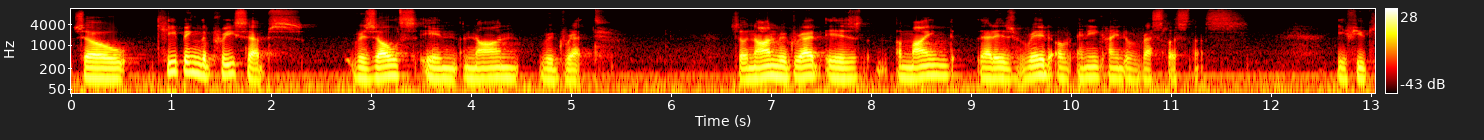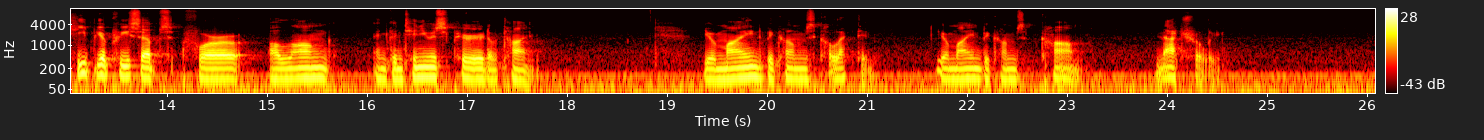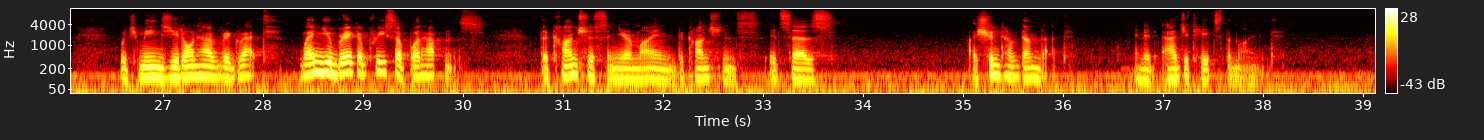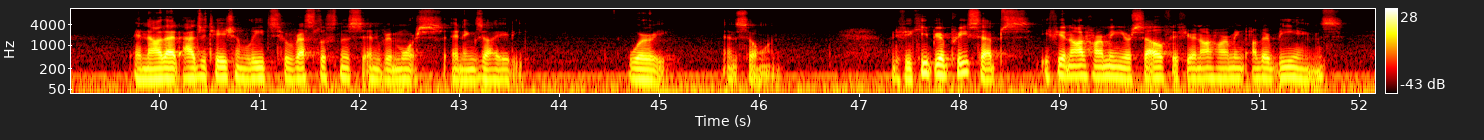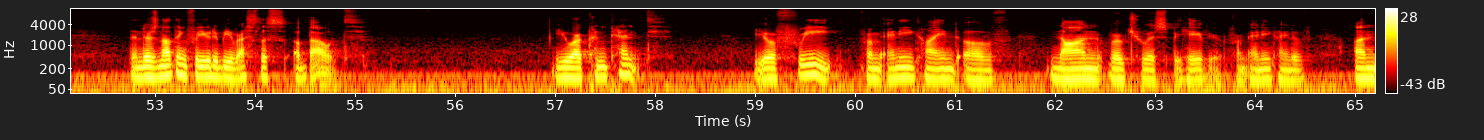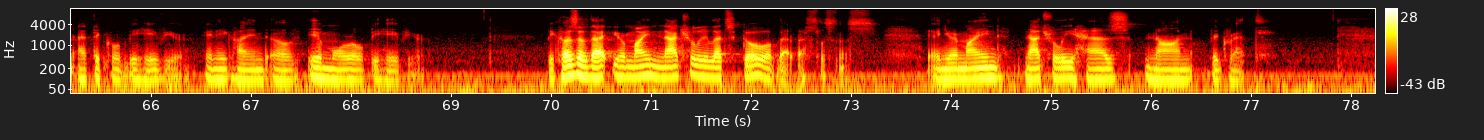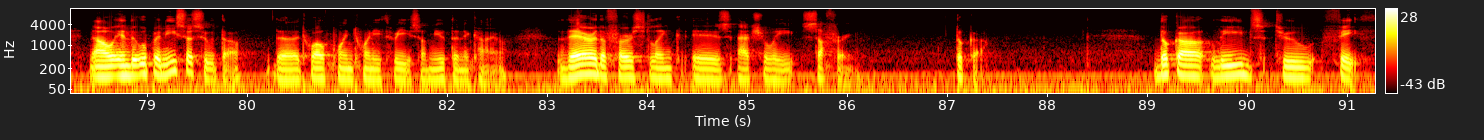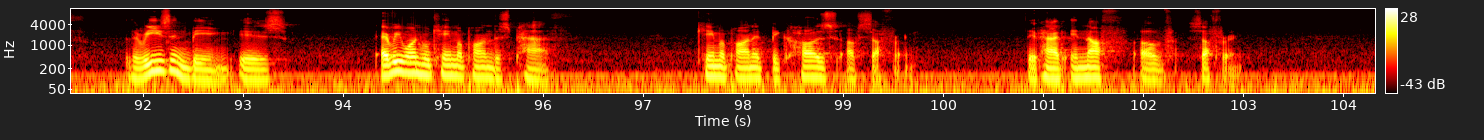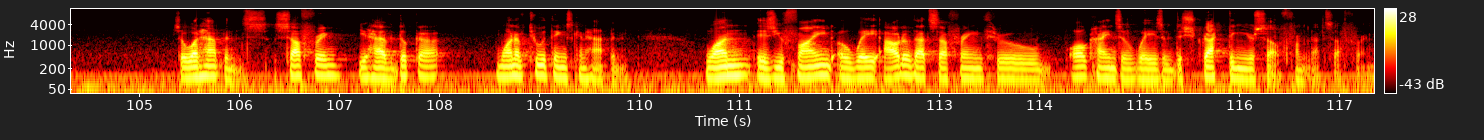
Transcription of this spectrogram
So keeping the precepts results in non-regret. So non-regret is a mind that is rid of any kind of restlessness. If you keep your precepts for a long and continuous period of time, your mind becomes collected. Your mind becomes calm, naturally. Which means you don't have regret when you break a precept, what happens? The conscious in your mind, the conscience, it says, I shouldn't have done that. And it agitates the mind. And now that agitation leads to restlessness and remorse and anxiety, worry, and so on. But if you keep your precepts, if you're not harming yourself, if you're not harming other beings, then there's nothing for you to be restless about. You are content you're free from any kind of non-virtuous behavior, from any kind of unethical behavior, any kind of immoral behavior. Because of that, your mind naturally lets go of that restlessness, and your mind naturally has non-regret. Now, in the Upanisa Sutta, the 12.23 Samyutta Nikaya, there the first link is actually suffering, dukkha dukkha leads to faith. The reason being is everyone who came upon this path came upon it because of suffering. They've had enough of suffering. So what happens? Suffering, you have dukkha, one of two things can happen. One is you find a way out of that suffering through all kinds of ways of distracting yourself from that suffering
